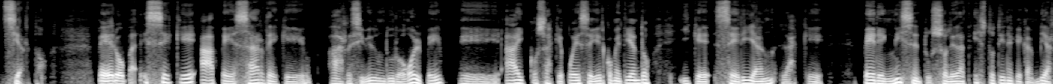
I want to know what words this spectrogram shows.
cierto, pero parece que a pesar de que has recibido un duro golpe, eh, hay cosas que puedes seguir cometiendo y que serían las que perennicen tu soledad. Esto tiene que cambiar.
